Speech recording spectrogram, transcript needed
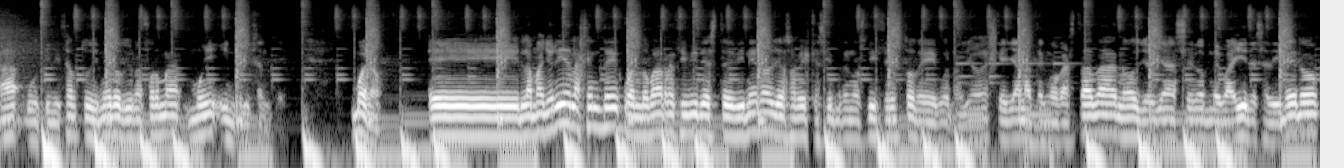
a utilizar tu dinero de una forma muy inteligente. Bueno, eh, la mayoría de la gente cuando va a recibir este dinero ya sabéis que siempre nos dice esto de, bueno, yo es que ya la tengo gastada, ¿no? yo ya sé dónde va a ir ese dinero.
